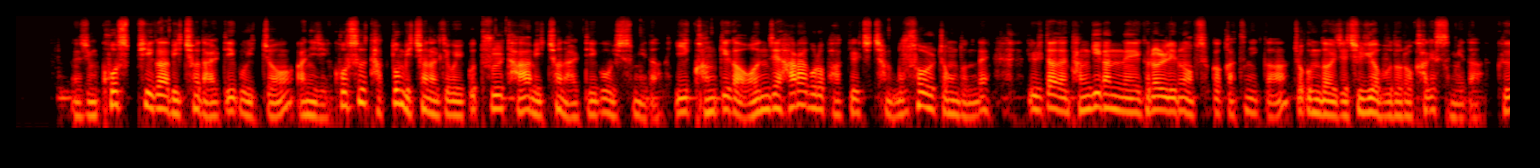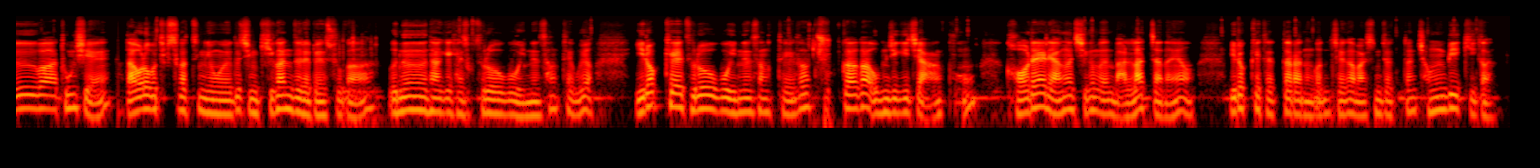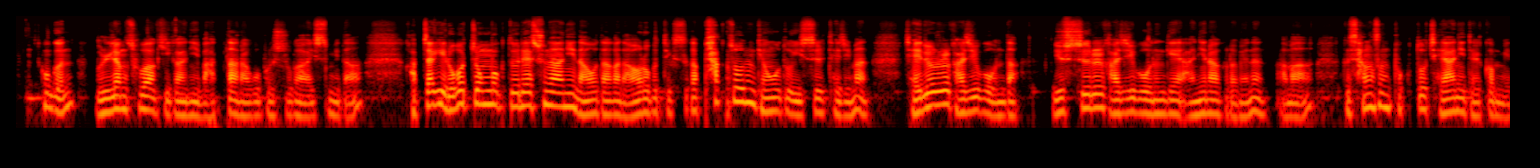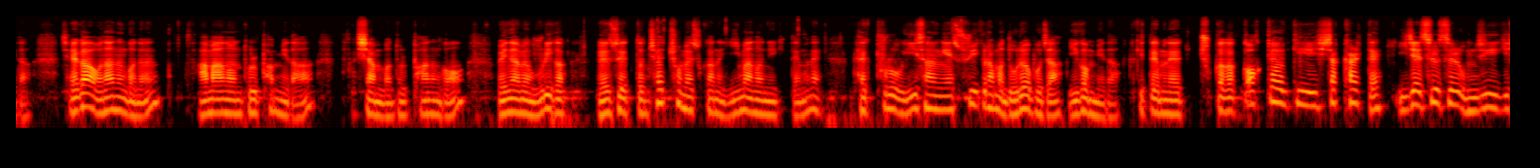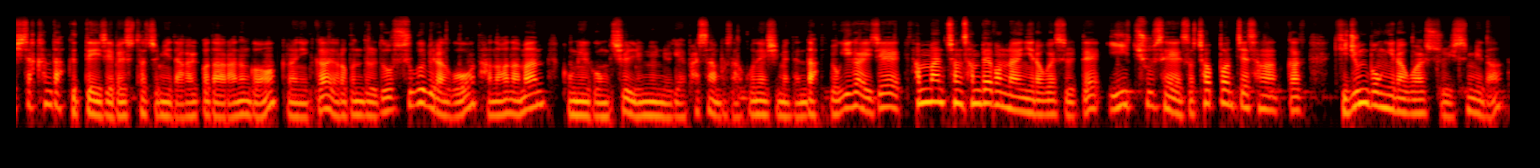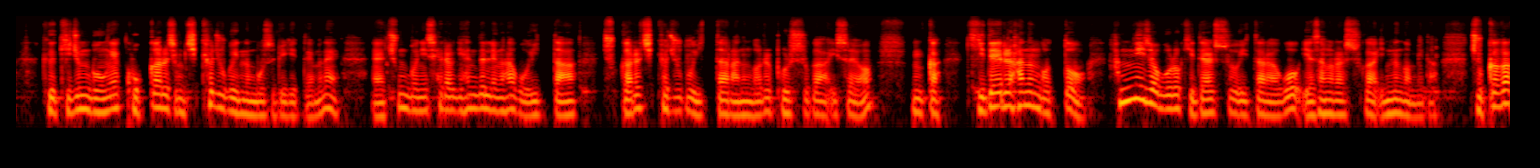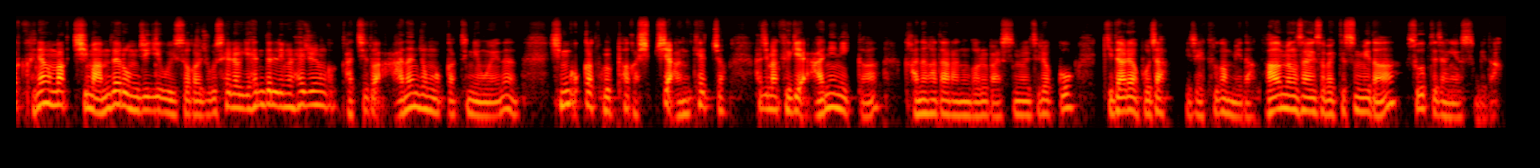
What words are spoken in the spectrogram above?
네, 지금 코스피가 미쳐 날뛰고 있죠. 아니지. 코스닥도 미쳐 날뛰고 있고 둘 다 미쳐 날뛰고 있습니다. 이 광기가 언제 하락으로 바뀔지 참 무서울 정도인데 일단은 단기간 내에 그럴 일은 없을 것 같으니까 조금 더 이제 즐겨보도록 하겠습니다. 그와 동시에 나우로보틱스 같은 경우에도 지금 기관들의 매수가 은은하게 계속 들어오고 있는 상태고요. 이렇게 들어오고 있는 상태에서 주가가 움직이지 않고 거래량은 지금은 말랐잖아요. 이렇게 됐다라는 건 제가 말씀드렸던 정비 기간 혹은 물량 소화 기간이 맞다라고 볼 수가 있습니다. 갑자기 로봇 종목들의 순환이 나오다가 나우로보틱스가 팍 쏘는 경우도 있을 테지만 재료를 가지고 온다. 뉴스를 가지고 오는 게 아니라 그러면은 아마 그 상승폭도 제한이 될 겁니다. 제가 원하는 거는 4만 원 돌파입니다. 다시 한번 돌파하는 거. 왜냐하면 우리가 매수했던 최초 매수가는 2만 원이기 때문에 100% 이상의 수익을 한번 노려보자 이겁니다. 그렇기 때문에 주가가 꺾이기 시작할 때 이제 슬슬 움직이기 시작한다. 그때 이제 매수 타점이 나갈 거다라는 거. 그러니까 여러분들도 수급이라고 단어 하나만 010-7666-8394 보내시면 된다. 여기가 이제 31,300원 라인이라고 했을 때 이 추세에서 첫 번째 상한가 기준봉이라고 할 수 있습니다. 그 기준봉의 고가를 지금 지켜주고 있는 모습이기 때문에 예, 충분히 세력이 핸들링을 하고 있다. 주가를 지켜주고 있다라는 것을 볼 수가 있어요. 그러니까 기대를 하는 것도 합리적으로 기대할 수 있다라고 예상을 할 수가 있는 겁니다. 주가가 그냥 막 지 맘대로 움직이고 있어가지고 세력이 핸들링을 해주는 것 같지도 않은 종목 같은 경우에는 신고가 돌파가 쉽지 않겠죠. 하지만 그게 아니니까 가능하다라는 것을 말씀을 드렸고 기다려보자 이제 그겁니다. 다음 영상에서 뵙겠습니다. 수급대장이었습니다.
